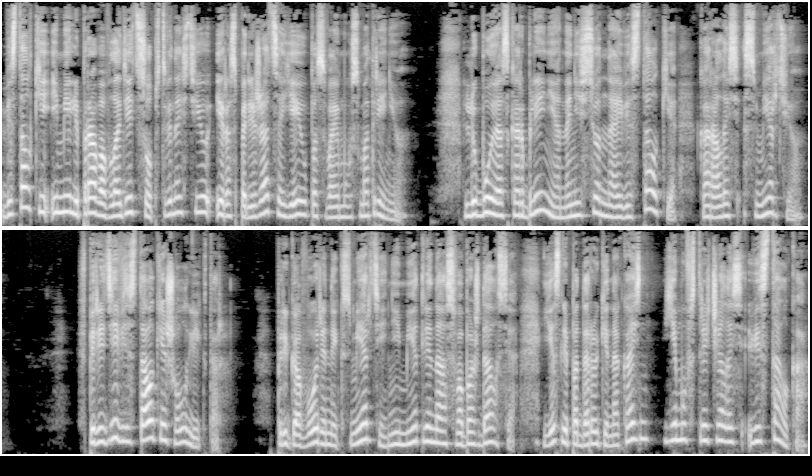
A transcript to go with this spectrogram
Весталки имели право владеть собственностью и распоряжаться ею по своему усмотрению. Любое оскорбление, нанесенное весталке, каралось смертью. Впереди весталки шел ликтор. Приговоренный к смерти немедленно освобождался, если по дороге на казнь ему встречалась весталка.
